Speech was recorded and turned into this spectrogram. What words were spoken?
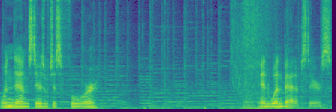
one downstairs, which is four, and one bat upstairs.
